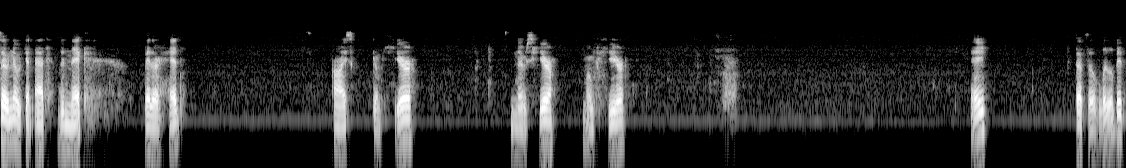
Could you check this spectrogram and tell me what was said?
so now we can add the neck, better head, eyes come here, nose here, mouth here, okay, that's a little bit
